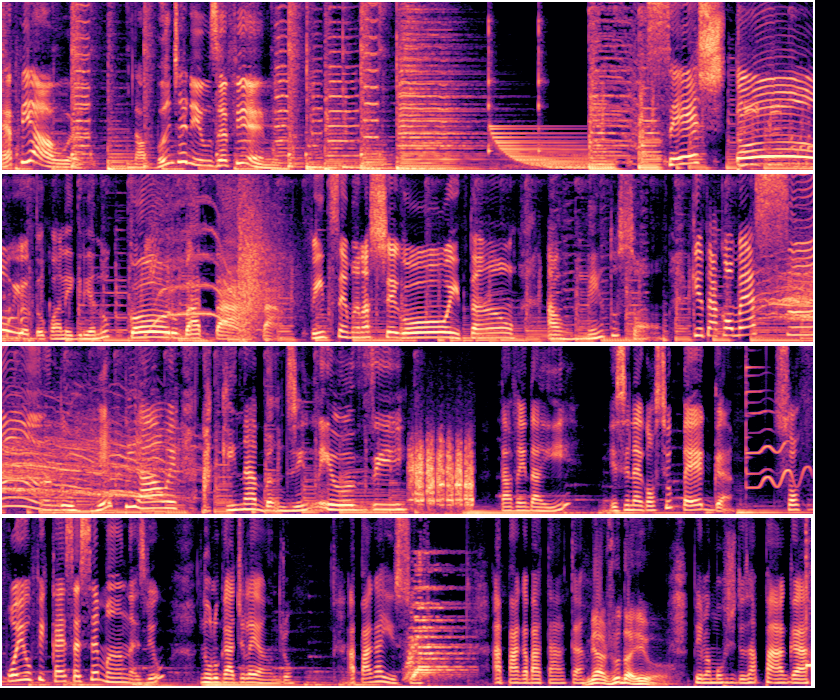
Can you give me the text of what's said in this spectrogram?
Happy Hour, na Band News FM. Sextou! E eu tô com alegria no couro, batata. Fim de semana chegou, então aumenta o som. Que tá começando Happy Hour aqui na Band News. Tá vendo aí? Esse negócio pega. Só foi eu ficar essas semanas, viu? No lugar de Leandro. Apaga isso. Apaga a batata. Me ajuda aí, ô. Pelo amor de Deus, apaga.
